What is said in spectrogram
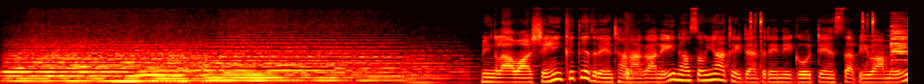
you မင်္ဂလာပါရှင်ခေတ်သစ်သတင်းဌာနကနေနောက်ဆုံးရထိတ်တန့်သတင်းတွေကိုတင်ဆက်ပေးပါမယ်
